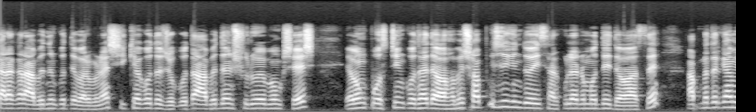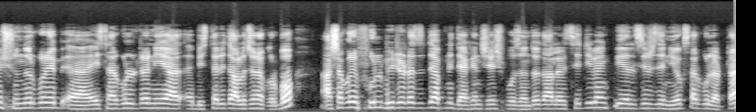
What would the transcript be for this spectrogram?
কারা কারা আবেদন করতে পারবে না, শিক্ষাগত যোগ্যতা, আবেদন শুরু এবং শেষ, এবং পোস্টিং কোথায় দেওয়া হবে সবকিছু কিন্তু এই সার্কুলারের মধ্যেই দেওয়া আছে। আপনাদেরকে আমি সুন্দর করে এই সার্কুলারটা নিয়ে বিস্তারিত আলোচনা করব। আশা করি ফুল ভিডিওটা যদি আপনি দেখেন শেষ পর্যন্ত, তাহলে সিটি ব্যাংক পিএলসির যে নিয়োগ সার্কুলারটা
